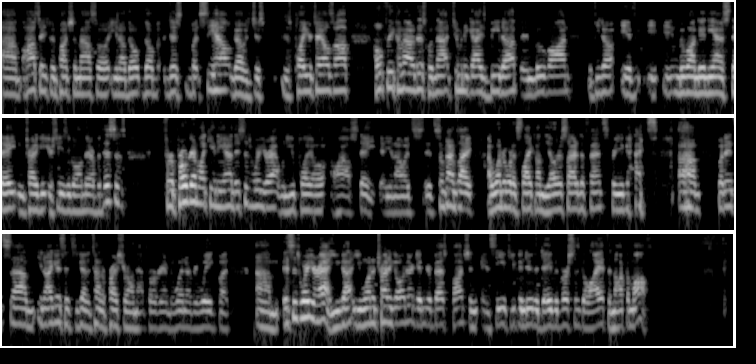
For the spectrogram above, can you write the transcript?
um, Ohio State's been punched in the mouth, so you know they'll they'll just but see how it goes. Just just play your tails off. Hopefully, come out of this with not too many guys beat up and move on. If you don't, if you move on to Indiana State and try to get your season going there. But this is for a program like Indiana, this is where you're at when you play Ohio State. You know, it's it's sometimes I I wonder what it's like on the other side of the fence for you guys. Um, but it's um, you know I guess it's you got a ton of pressure on that program to win every week. But um, this is where you're at. You got you want to try to go in there, give them your best punch, and, and see if you can do the David versus Goliath and knock them off.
